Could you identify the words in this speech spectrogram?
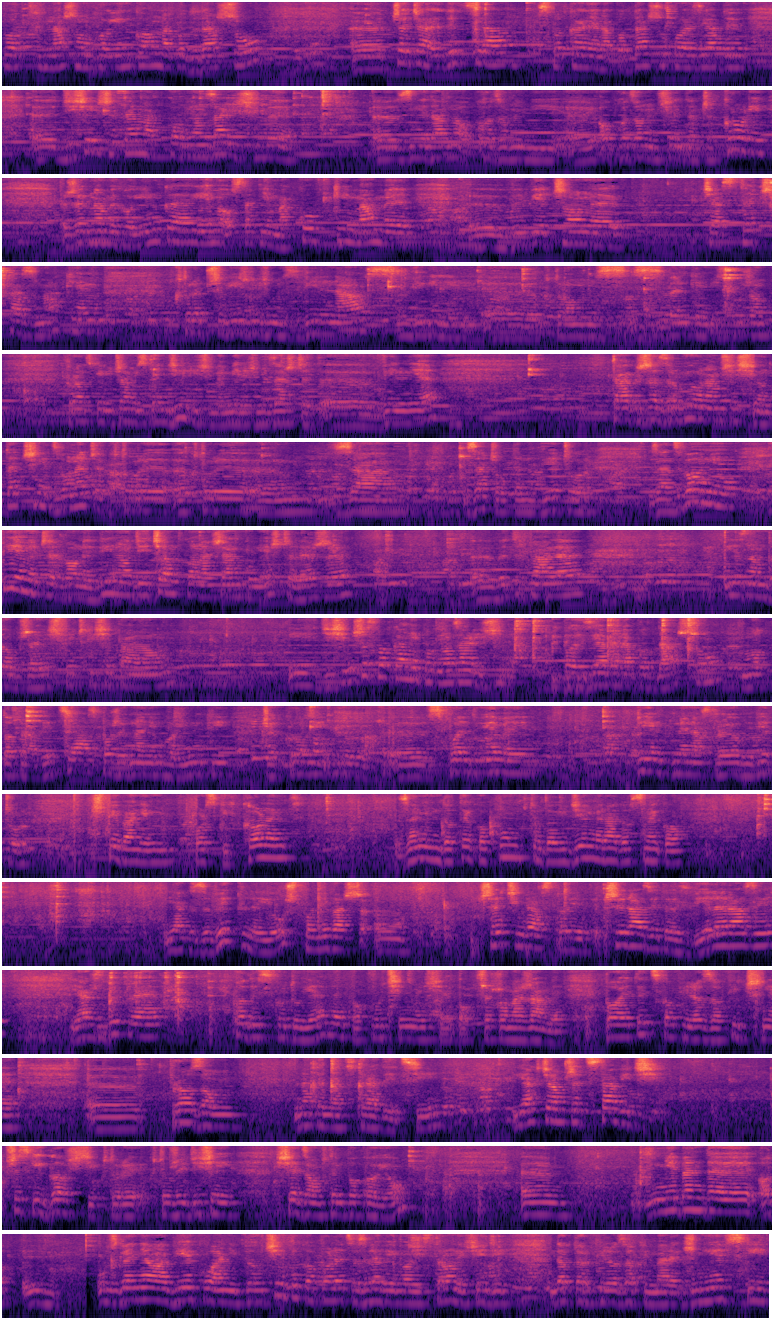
pod naszą choinką na poddaszu. E, Trzecia edycja spotkania na poddaszu poezjady. E, Dzisiejszy temat powiązaliśmy e, z niedawno obchodzonymi, obchodzonym świętem Trzech Króli. Żegnamy choinkę, jemy ostatnie makówki, mamy wypieczone ciasteczka z makiem, które przywieźliśmy z Wilna, z Wigilii, e, którą z, z Benkiem i Różą Frąckiewiczami spędziliśmy. Mieliśmy zaszczyt e, w Wilnie. Także zrobiło nam się świątecznie. Dzwoneczek, który, który em, za, zaczął ten wieczór, zadzwonił. Pijemy czerwone wino, dzieciątko na sianku jeszcze leży e, wytrwale. Jest nam dobrze, świeczki się palą. I dzisiejsze spotkanie powiązaliśmy. Poezjadę na poddaszu, motto tradycja z pożegnaniem choinki, Trzech Króli. E, Spuentujemy piękny, nastrojowy wieczór śpiewaniem polskich kolęd. Zanim do tego punktu dojdziemy radosnego, jak zwykle już, ponieważ e, trzeci raz to jest, trzy razy to jest wiele razy, jak zwykle podyskutujemy, pokłócimy się, poprzekomarzamy poetycko-filozoficznie, e, prozą na temat tradycji. Ja chciałam przedstawić wszystkich gości, który, którzy dzisiaj siedzą w tym pokoju. Em, Nie będę od, y, uwzględniała wieku ani płci, tylko polecę z lewej mojej strony siedzi doktor filozofii Marek Żmijewski.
